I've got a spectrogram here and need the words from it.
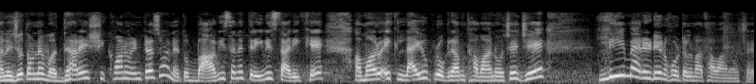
અને જો તમને વધારે શીખવાનો ઇન્ટરેસ્ટ હોય ને, તો બાવીસ અને ત્રેવીસ તારીખે અમારો એક લાઈવ પ્રોગ્રામ થવાનો છે, જે લી મેરિડિયન હોટલમાં થવાનો છે.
